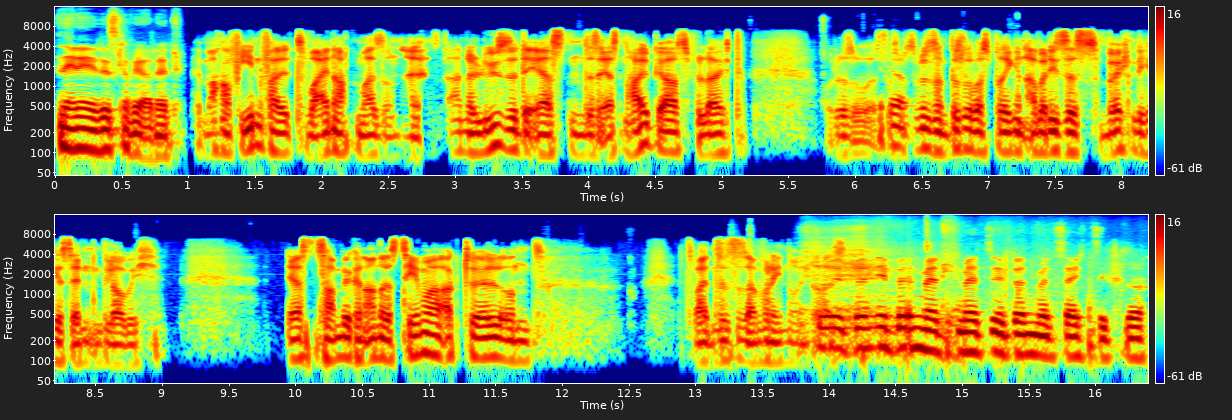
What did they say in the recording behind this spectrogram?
Nee, nee, das glaube ich auch nicht. Wir machen auf jeden Fall zu Weihnachten mal so eine Analyse der ersten, des ersten Halbjahres vielleicht oder so. Also ja. müssen ein bisschen was bringen, aber dieses wöchentliche Senden, glaube ich. Erstens haben wir kein anderes Thema aktuell und zweitens ist es einfach nicht 39. Ich bin, ich bin, mit, mit, ich bin mit 60 durch.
